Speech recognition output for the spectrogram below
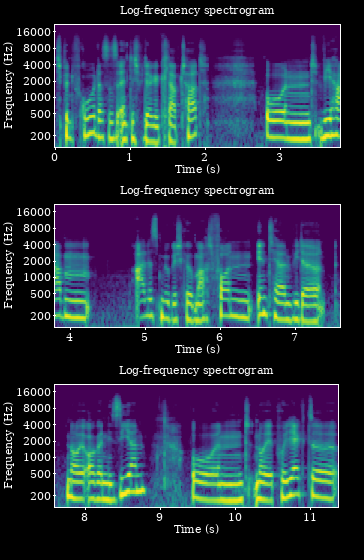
ich bin froh, dass es endlich wieder geklappt hat. Und wir haben alles möglich gemacht, von intern wieder neu organisieren und neue Projekte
